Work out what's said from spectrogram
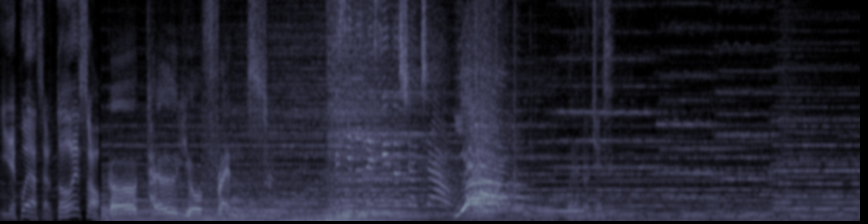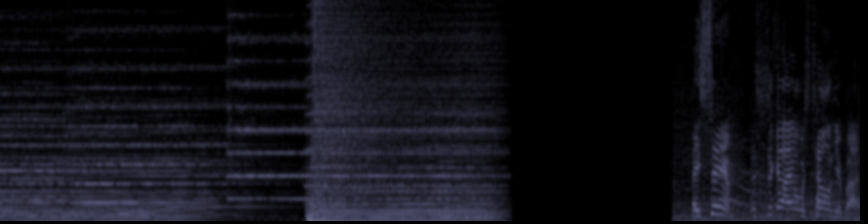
Y después de hacer todo eso, Go tell your friends. Besitos, besitos, chao, chao. buenas noches. Hey, Sam, this is the guy I was telling you about.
